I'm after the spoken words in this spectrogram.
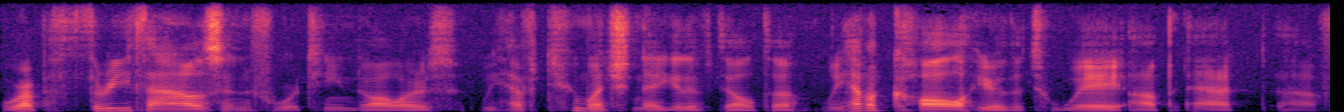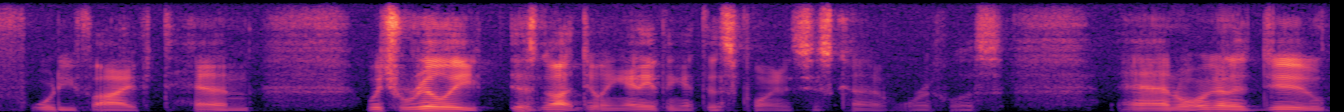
we're up $3,014. We have too much negative delta. We have a call here that's way up at uh, 45.10, which really is not doing anything at this point. It's just kind of worthless. And what we're going to do,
